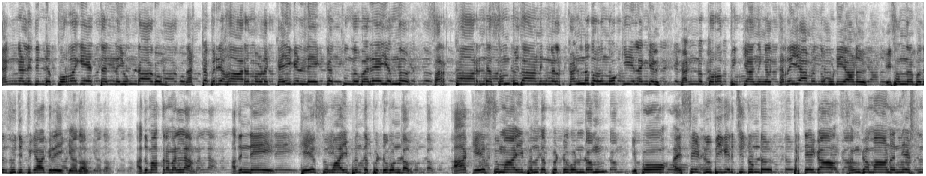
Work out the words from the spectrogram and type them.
ഞങ്ങൾ ഇതിന്റെ പുറകെ തന്നെ ഉണ്ടാകും. നഷ്ടപരിഹാരം അവരുടെ കൈകളിലേക്ക് എത്തുന്നത് വരെ എന്ന് സർക്കാരിന്റെ സംവിധാനങ്ങൾ കണ്ണു തുറന്നു നോക്കിയില്ലെങ്കിൽ കണ്ണു തുറപ്പിക്കാൻ നിങ്ങൾക്കറിയാമെന്ന് കൂടിയാണ് ഈ സന്ദർഭത്തിൽ സൂചിപ്പിക്കാൻ ആഗ്രഹിക്കുന്നത്. അത് മാത്രമല്ല അതിന്റെ കേസുമായി ബന്ധപ്പെട്ടുകൊണ്ടും ആ കേസുമായി ബന്ധപ്പെട്ടുകൊണ്ടും ഇപ്പോ എസ് ഐ രൂപീകരിച്ചിട്ടുണ്ട്. പ്രത്യേക സംഘമാണ് അന്വേഷണ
